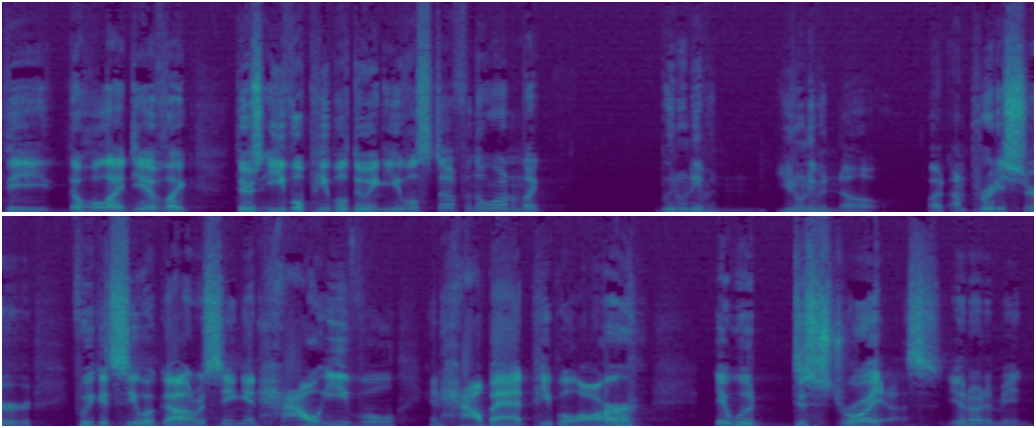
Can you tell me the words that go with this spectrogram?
the the whole idea of like there's evil people doing evil stuff in the world. I'm like, we don't even you don't even know. Like, I'm pretty sure if we could see what God was seeing and how evil and how bad people are, it would destroy us. You know what I mean?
